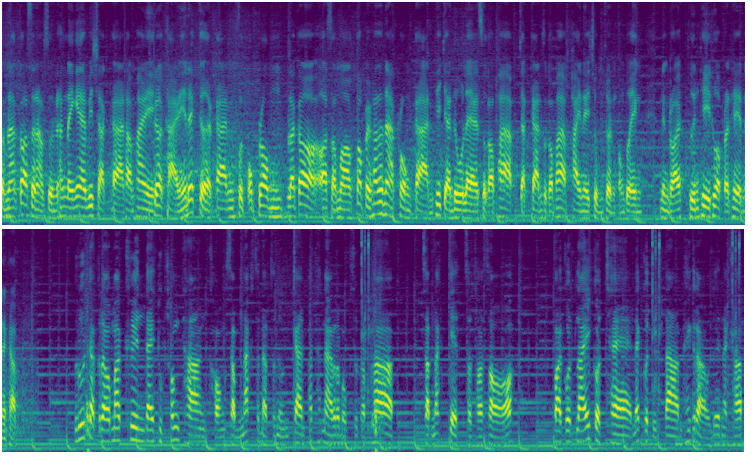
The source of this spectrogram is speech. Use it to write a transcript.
สำนักก็สนับสนุนทั้งในแง่วิชาการทำให้เครือข่ายนี้ได้เกิดการฝึกอบรม แล้วก็อสมก็ไปพัฒนาโครงการที่จะดูแลสุขภาพ จัดการสุขภาพภายในชุมชนของตัวเอง 100 พื้นที่ทั่วประเทศนะครับรู้จักเรามากขึ้นได้ทุกช่องทางของสำนักสนับสนุนการพัฒนาระบบสุขภาพสำนักเกตสทศฝากกดไลค์กดแชร์ และกดติดตามให้เราด้วยนะครับ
